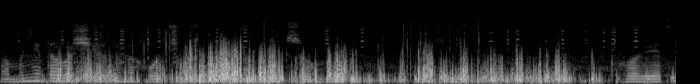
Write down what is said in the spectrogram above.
А мені дало ще одну находочку. Зараз подивимося,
